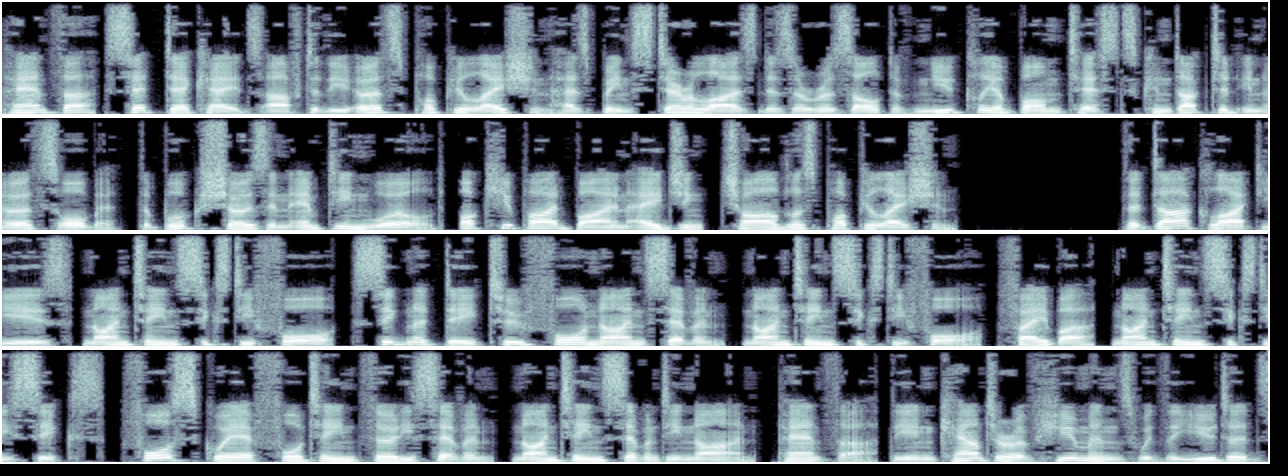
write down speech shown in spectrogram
Panther set decades after the Earth's population has been sterilized as a result of nuclear bomb tests conducted in Earth's orbit. The book shows an emptying world, occupied by an aging, childless population. The Dark Light Years 1964, Signet D2497, 1964, Faber, 1966, Four Square 1437, 1979, Panther The Encounter of Humans with the Utids,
